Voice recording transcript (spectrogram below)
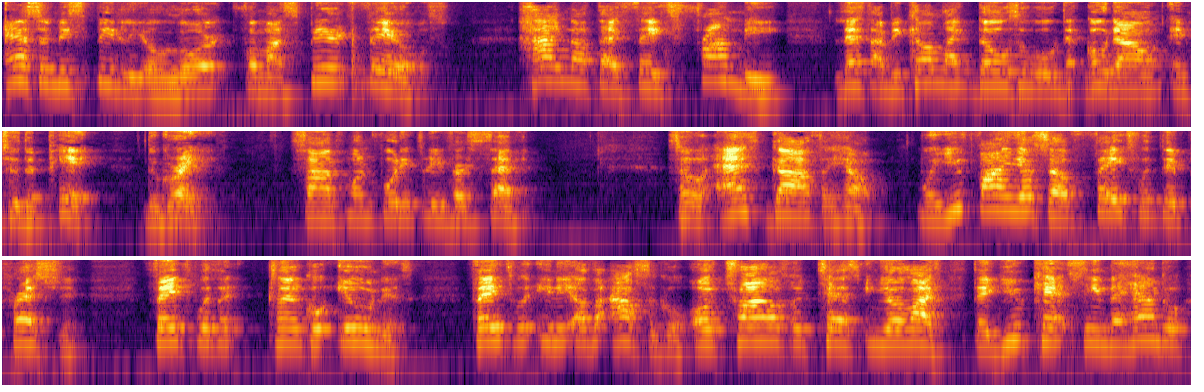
Answer me speedily, O Lord, for my spirit fails. Hide not thy face from me, lest I become like those who will go down into the pit, the grave. Psalms 143, verse 7. So ask God for help. When you find yourself faced with depression, faced with a clinical illness, faced with any other obstacle or trials or tests in your life that you can't seem to handle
